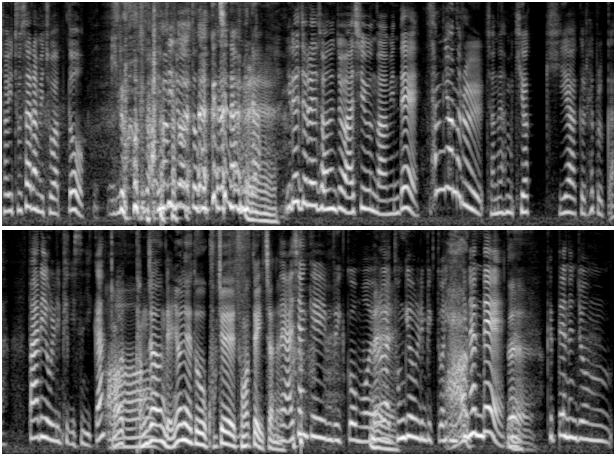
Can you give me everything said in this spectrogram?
저희 두 사람의 조합도 임시 조합도 곧 끝이 납니다. 네. 이래저래 저는 좀 아쉬운 마음인데 3년후를 저는 한번 기약 기약을 해볼까. 파리 올림픽 있으니까. 아, 당장 내년에도 국제 종합대회 있잖아요. 네, 아시안 게임도 있고 뭐 여러 가지 네. 동계 올림픽도 아, 있긴 한데 네. 그때는 좀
